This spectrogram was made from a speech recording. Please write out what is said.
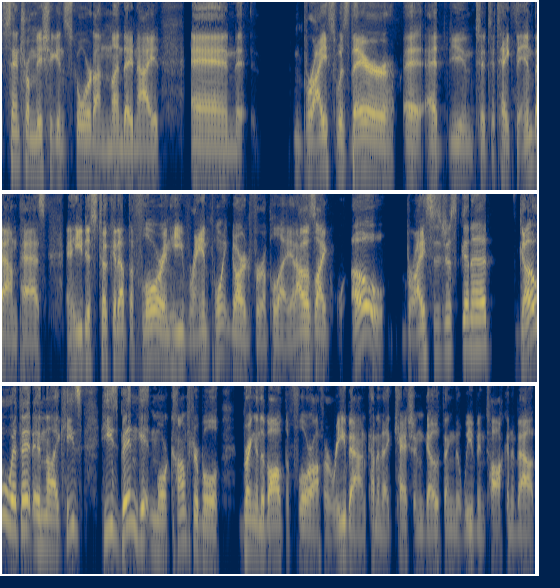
Central Michigan scored on Monday night, and Bryce was there at, at you know, to, to take the inbound pass, and he just took it up the floor and he ran point guard for a play. And I was like, oh, Bryce is just gonna go with it and like he's he's been getting more comfortable bringing the ball at the floor off a rebound kind of that catch and go thing that we've been talking about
